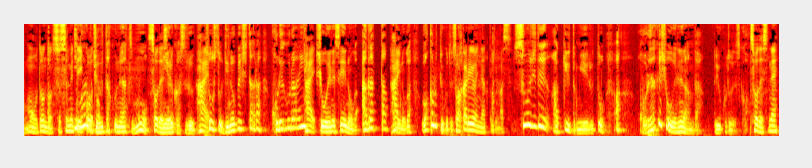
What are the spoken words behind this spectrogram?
もうどんどん進めていこうと今の住。宅のやつもそうです見える化する。はいそうするとリノベしたら、これぐらいはい省エネ性能が上がったっていうのが分かるということですか、分かるようになってきます。数字ではっきりと見えると、あ、これだけ省エネなんだということですか？そうですね。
